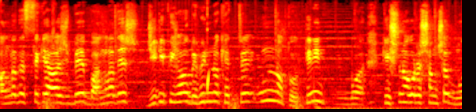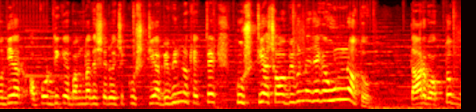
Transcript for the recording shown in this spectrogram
বাংলাদেশ থেকে আসবে? বাংলাদেশ জিডিপি সহ বিভিন্ন ক্ষেত্রে উন্নত। তিনি কৃষ্ণনগরের সাংসদ, নদিয়ার অপরদিকে বাংলাদেশে রয়েছে কুষ্টিয়া। বিভিন্ন ক্ষেত্রে কুষ্টিয়া সহ বিভিন্ন জায়গায় উন্নত। তার বক্তব্য,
